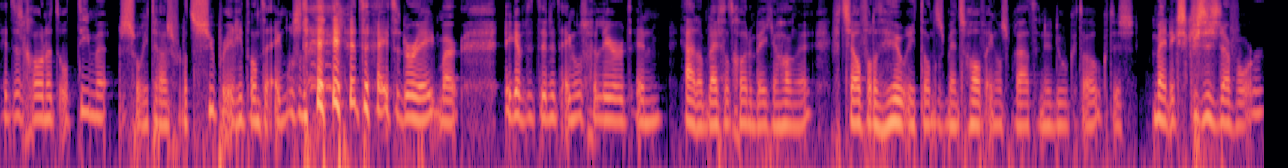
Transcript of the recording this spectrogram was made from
dit is gewoon het ultieme... Sorry trouwens voor dat super irritante Engels de hele tijd er doorheen. Maar ik heb dit in het Engels geleerd. En ja, dan blijft dat gewoon een beetje hangen. Ik vind het zelf altijd heel irritant als mensen half Engels praten. En nu doe ik het ook. Dus mijn excuses daarvoor.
